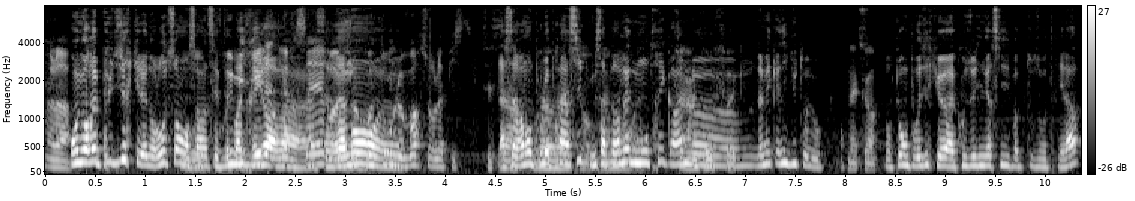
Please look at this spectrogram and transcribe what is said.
Voilà. on aurait pu dire qu'il est dans l'autre sens. Hein, c'était pas très grave. hein. C'est vraiment. euh, le voir sur la piste. Là, c'est vraiment pour le principe, ouais, mais ça permet de montrer quand même la mécanique du tonneau. D'accord. Donc, toi, on pourrait dire qu'à cause de l'inertie, il va plutôt se voter là.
